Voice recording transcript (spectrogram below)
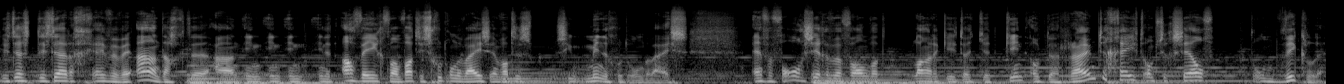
Dus, dus, daar geven wij aandacht eh, aan in, in, in, in het afwegen van wat is goed onderwijs en wat is misschien minder goed onderwijs. En vervolgens zeggen we van wat belangrijk is dat je het kind ook de ruimte geeft om zichzelf te ontwikkelen.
